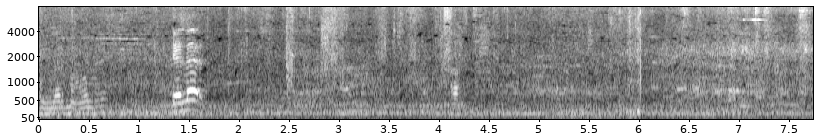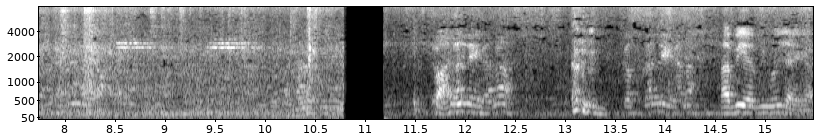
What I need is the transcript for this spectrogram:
सुंदर माहौल है। टेलर अभी अभी हो जाएगा।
